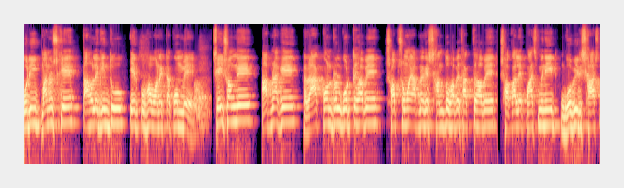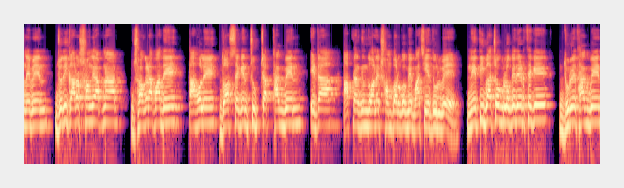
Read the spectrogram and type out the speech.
গরিব মানুষকে, তাহলে কিন্তু এর প্রভাব অনেকটা কমবে। সেই সঙ্গে আপনাকে রাগ কন্ট্রোল করতে হবে সব সময় আপনাকে শান্তভাবে থাকতে হবে। সকালে পাঁচ মিনিট গভীর শ্বাস নেবেন। যদি কারোর সঙ্গে আপনার ঝগড়া বাঁধে, তাহলে দশ সেকেন্ড চুপচাপ থাকবেন। এটা আপনার কিন্তু অনেক সম্পর্ককে বাঁচিয়ে তুলবে। নেতিবাচক লোকেদের থেকে দূরে থাকবেন।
